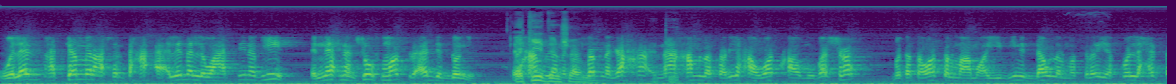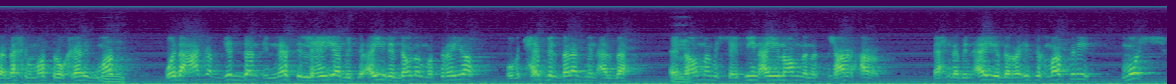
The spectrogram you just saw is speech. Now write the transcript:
ولازم هتكمل عشان تحقق لنا اللي وعدتنا بيه إن إحنا نشوف مصر قد الدنيا. أكيد الحملة إن شاء من الله. اسباب نجاحها إنها حمله صريحة وواضحة ومباشرة بتتواصل مع مؤيدين الدولة المصرية في كل حتة داخل مصر وخارج مصر. وده عجب جدا الناس اللي هي بتأيد الدولة المصرية وبتحب البلد من قلبها ان هم مش شايفين أي نوع من استشعار الحرج. إحنا بنأيد الرئيس المصري مش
